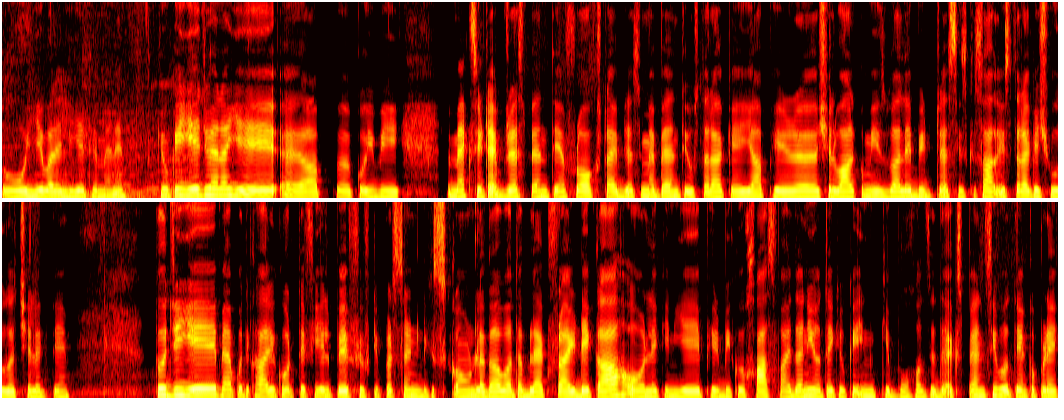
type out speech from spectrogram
तो ये वाले लिए थे मैंने। क्योंकि ये जो है ना, ये आप कोई भी मैक्सी टाइप ड्रेस पहनते हैं फ्रॉक्स टाइप जैसे मैं पहनती हूँ, उस तरह के, या फिर शलवार कमीज़ वाले भी ड्रेसेस के साथ, इस तरह के शूज़ अच्छे लगते हैं। तो जी, ये मैं आपको दिखा रही कुर्ते फील पे फिफ्टी परसेंट डिस्काउंट लगा हुआ था ब्लैक फ्राइडे का और लेकिन ये फिर भी कोई ख़ास फ़ायदा नहीं होता क्योंकि इनके बहुत ज़्यादा एक्सपेंसिव होते हैं कपड़े।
